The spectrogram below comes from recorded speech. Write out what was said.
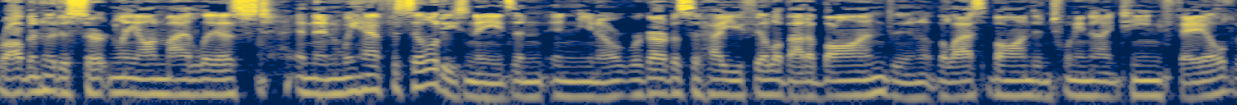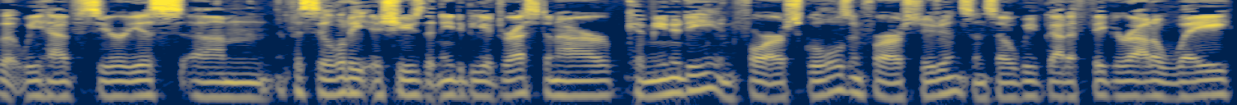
Robin Hood is certainly on my list. And then we have facilities needs. And, and, you know, regardless of how you feel about a bond, you know, the last bond in 2019 failed, but we have serious, um, facility issues that need to be addressed in our community and for our schools and for our students. And so we've got to figure out a way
